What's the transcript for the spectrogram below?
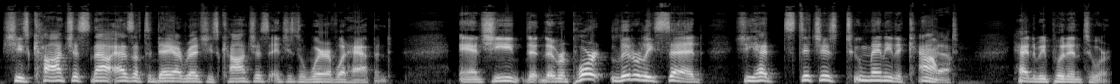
She's conscious now. As of today, I read she's conscious and she's aware of what happened. And she, the, the report literally said she had stitches too many to count, yeah. had to be put into her.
